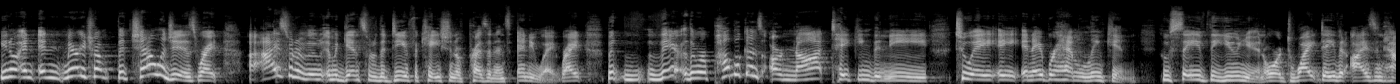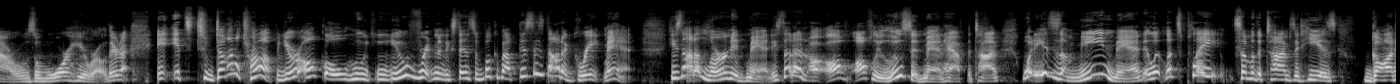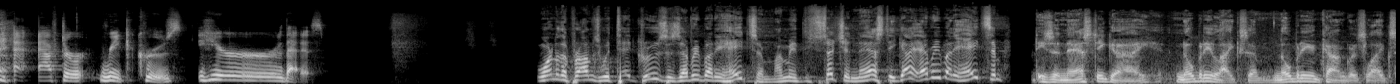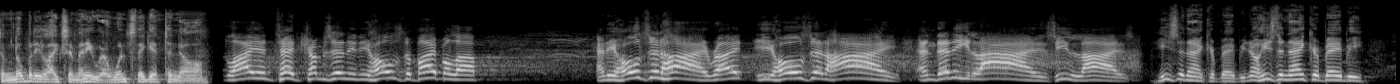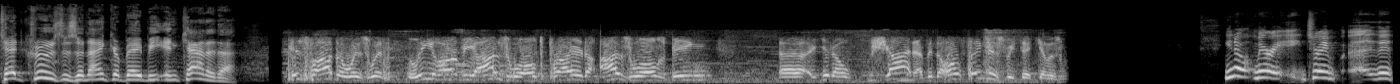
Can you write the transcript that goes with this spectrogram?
You know, and, and Mary Trump, the challenge is, right, I sort of am against sort of the deification of presidents anyway, right? But there the Republicans are not taking the knee to a, a, an Abraham Lincoln who saved the Union or Dwight David Eisenhower who was a war hero. They're not, it, it's to Donald Trump, your uncle, who you've written an extensive book about. This is not a great man. He's not a learned man. He's not an awfully lucid man half the time. What he is is a mean man. Let, let's play some of the times that he has gone after Reek Cruz. Here that is. One of the problems with Ted Cruz is everybody hates him. I mean, he's such a nasty guy. Everybody hates him. He's a nasty guy. Nobody likes him. Nobody in Congress likes him. Nobody likes him anywhere once they get to know him. Lion Ted comes in and he holds the Bible up and he holds it high, right? He holds it high and then he lies. He lies. He's an anchor baby. No, he's an anchor baby Ted Cruz is an anchor baby in Canada. His father was with Lee Harvey Oswald prior to Oswald's being, uh, you know, shot. I mean, the whole thing is ridiculous. You know, Mary, Trey, uh,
